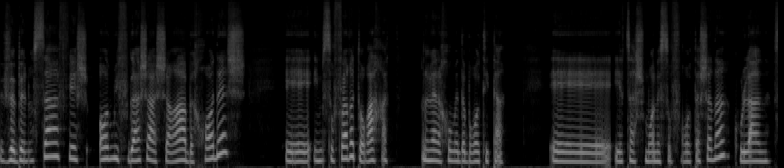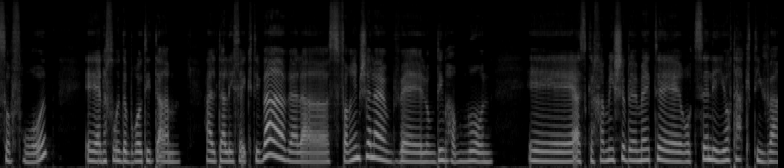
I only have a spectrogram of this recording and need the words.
ובנוסף, יש עוד מפגש העשרה בחודש עם סופרת אורחת, ואנחנו מדברות איתה. אה, יצא שמונה סופרות השנה, כולן סופרות. אה, אנחנו מדברות איתן על תהליכי כתיבה ועל הספרים שלהם, ולומדים המון. אה, אז ככה, מי שבאמת רוצה להיות הכתיבה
